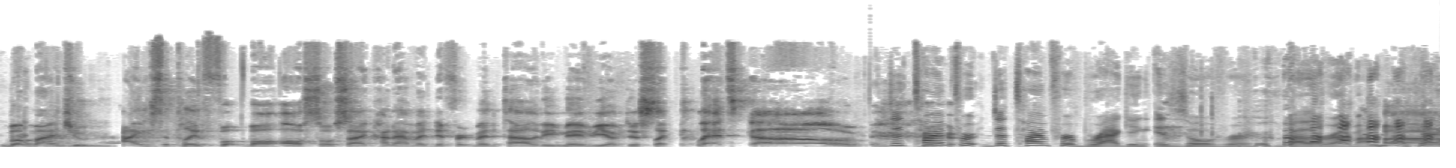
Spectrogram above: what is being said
but mind you, I used to play football also, so I kind of have a different mentality, maybe of just like, let's go. The time for the time for bragging is over, Balarama. Okay,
